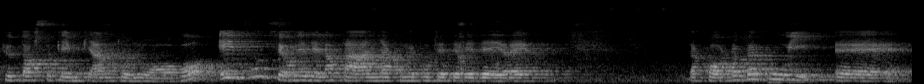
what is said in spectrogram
piuttosto che impianto nuovo e in funzione della taglia come potete vedere. D'accordo? Per cui eh,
